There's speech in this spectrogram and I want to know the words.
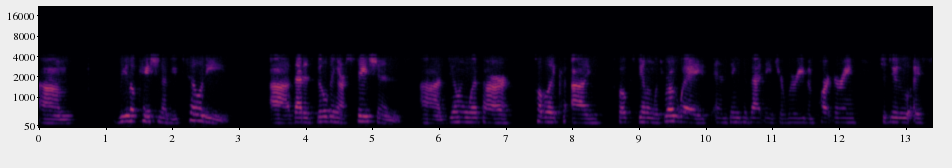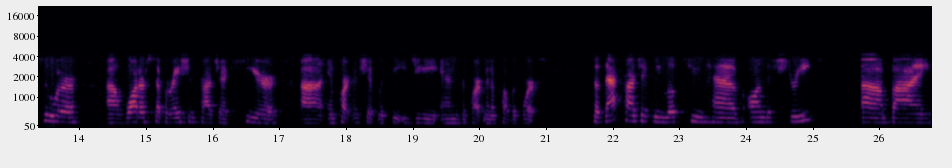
um, relocation of utilities, uh, that is building our stations, uh, dealing with our public uh, folks dealing with roadways and things of that nature. We're even partnering to do a sewer uh, water separation project here uh, in partnership with CEG and the Department of Public Works. So that project we look to have on the street uh, by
